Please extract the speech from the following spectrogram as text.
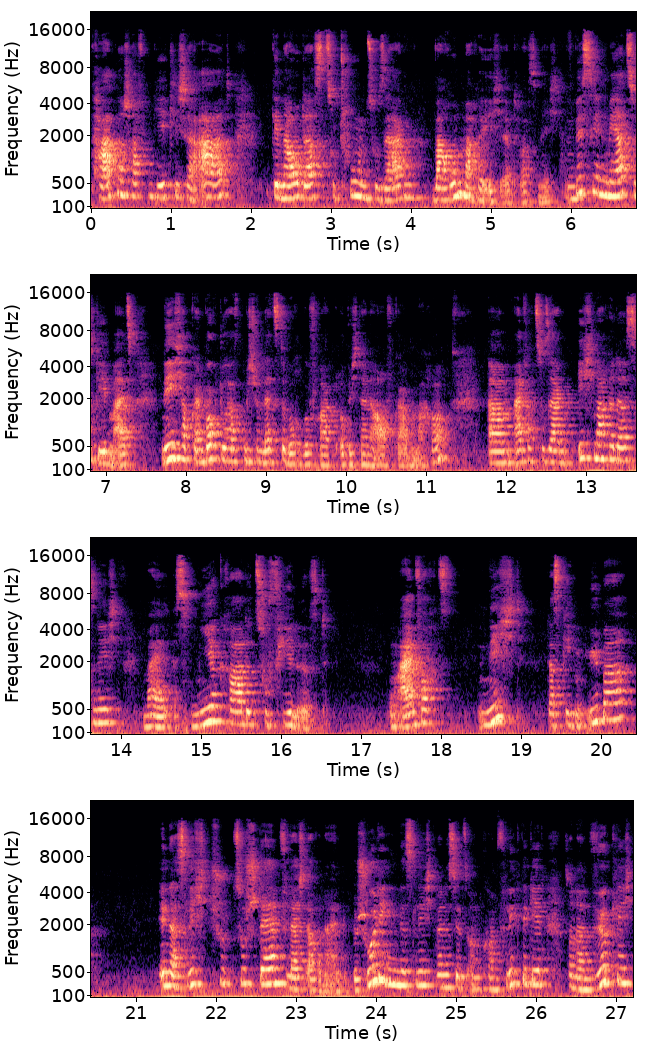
Partnerschaften jeglicher Art, genau das zu tun, zu sagen, warum mache ich etwas nicht? Ein bisschen mehr zu geben als, nee, ich habe keinen Bock, du hast mich schon letzte Woche gefragt, ob ich deine Aufgaben mache. Ähm, einfach zu sagen, ich mache das nicht, weil es mir gerade zu viel ist. Um einfach nicht das Gegenüber in das Licht zu stellen, vielleicht auch in ein beschuldigendes Licht, wenn es jetzt um Konflikte geht, sondern wirklich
